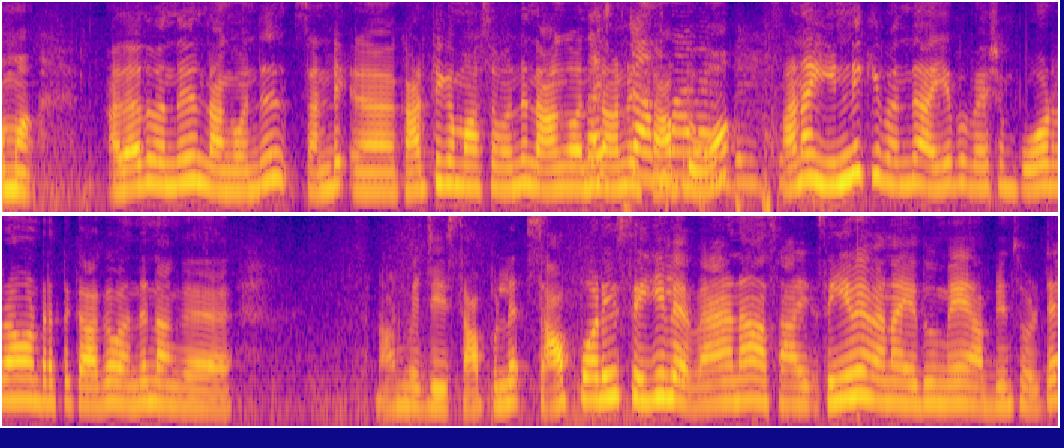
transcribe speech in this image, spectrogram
ஆமாம் அதாவது வந்து நாங்கள் வந்து சண்டே கார்த்திகை மாதம் வந்து நாங்கள் வந்து நான்வெஜ் சாப்பிடுவோம். ஆனால் இன்னைக்கு வந்து ஐயப்ப வேஷம் போடுறோன்றதுக்காக வந்து நாங்கள் நான்வெஜ்ஜே சாப்பிடல. சாப்பாடே செய்யலை. வேணாம் சா செய்யவே வேணாம் எதுவுமே அப்படின்னு சொல்லிட்டு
